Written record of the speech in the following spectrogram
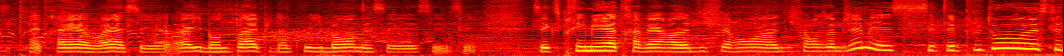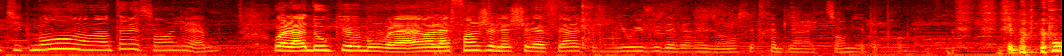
c'est très très, euh, voilà, c'est, euh, il bande pas et puis d'un coup il bande et c'est, c'est, c'est- c'est exprimé à travers euh, différents, euh, différents objets, mais c'était plutôt esthétiquement euh, intéressant, agréable. Voilà, donc euh, bon, voilà, à la fin j'ai lâché l'affaire et je me suis dit oui, vous avez raison, c'est très bien sang, il n'y a pas de problème. Et pour,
